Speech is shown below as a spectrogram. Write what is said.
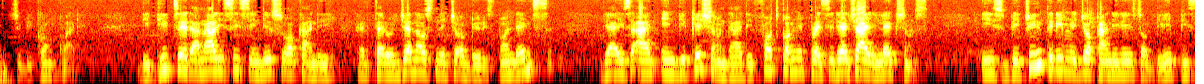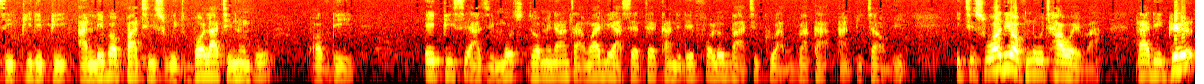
To be conquered. The detailed analysis in this work and the heterogeneous nature of the respondents, there is an indication that the forthcoming presidential elections is between three major candidates of the APC, PDP, and Labour parties with Bola Tinubu of the APC as the most dominant and widely accepted candidate, followed by Atiku Abubakar and Peter Obi. It is worthy of note, however, that the great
